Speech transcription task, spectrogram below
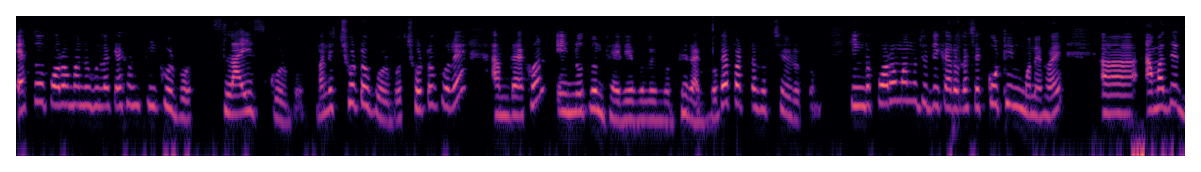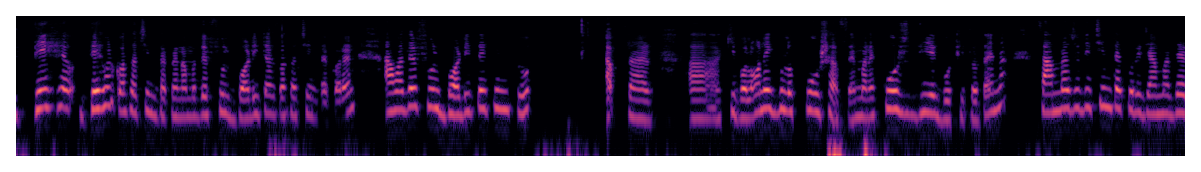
এত পরমাণুগুলোকে এখন কি করব? স্লাইস করব। মানে ছোট করব। ছোট করে আমরা এখন এই নতুন ভ্যারিয়েবলের মধ্যে রাখব। ব্যাপারটা হচ্ছে এরকম। কিংবা পরমাণু যদি কারও কাছে কঠিন মনে হয় আমাদের দেহ, দেহর কথা চিন্তা করেন, আমাদের ফুল বডিটার কথা চিন্তা করেন, আমাদের ফুল বডিতে কিন্তু আপনার কি বল, অনেকগুলো কোষ আছে মানে কোষ দিয়ে গঠিত, তাই না? আমরা যদি চিন্তা করি যে আমাদের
